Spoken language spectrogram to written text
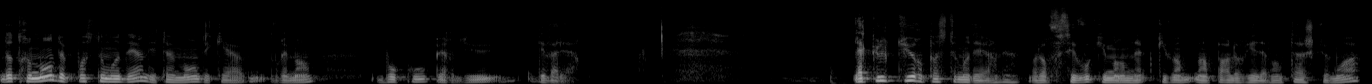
notre monde postmoderne est un monde qui a vraiment beaucoup perdu des valeurs. La culture postmoderne, alors c'est vous qui m'en parleriez davantage que moi,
